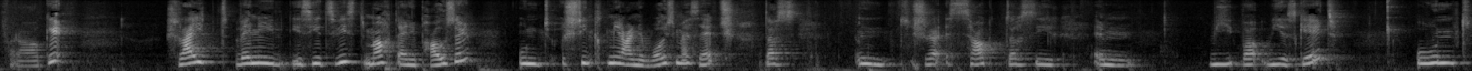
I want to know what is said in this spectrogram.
Frage. Schreibt, wenn ihr es jetzt wisst, macht eine Pause und schickt mir eine Voice Message, das und sagt, dass ihr ähm, wie, wie es geht und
